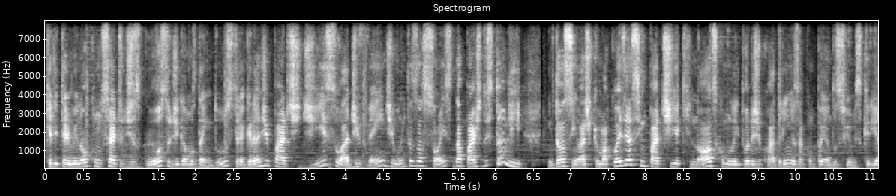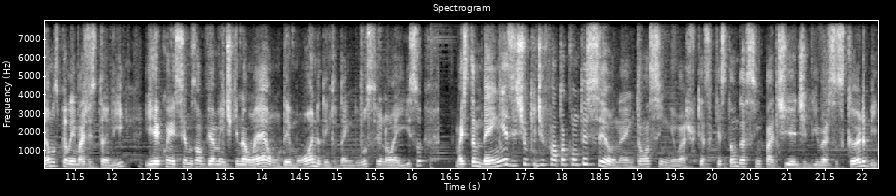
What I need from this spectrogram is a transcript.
que ele terminou com um certo desgosto, digamos, da indústria, grande parte disso advém de muitas ações da parte do Stan Lee. Então, assim, eu acho que uma coisa é a simpatia que nós, como leitores de quadrinhos, acompanhando os filmes, criamos pela imagem do Stan Lee, e reconhecemos, obviamente, que não é um demônio dentro da indústria, não é isso, mas também existe o que de fato aconteceu, né? Então, assim, eu acho que essa questão da simpatia de Lee versus Kirby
